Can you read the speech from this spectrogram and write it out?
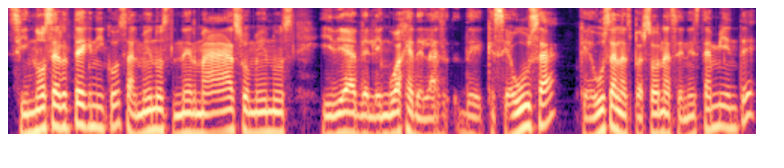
si no ser técnicos, al menos tener más o menos idea del lenguaje de las, de que se usa que usan las personas en este ambiente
